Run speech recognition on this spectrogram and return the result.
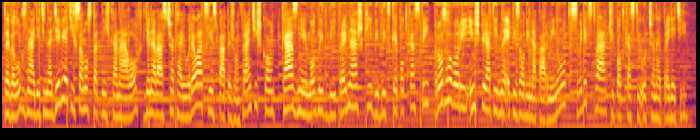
TV Lux nájdete na deviatich samostatných kanáloch, kde na vás čakajú relácie s pápežom Františkom, kázne, modlitby, prednášky, biblické podcasty, rozhovory, inšpiratívne epizódy na pár minút, svedectvá či podcasty určené pre deti.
